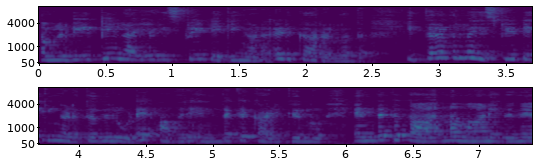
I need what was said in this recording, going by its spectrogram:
നമ്മൾ ഡീറ്റെയിൽ ആയിട്ടുള്ള ഹിസ്റ്ററി ടേക്കിംഗ് ആണ് എടുക്കാറുള്ളത് ഇത്തരത്തിലുള്ള ഹിസ്റ്ററി ടേക്കിംഗ് എടുത്തതിലൂടെ അവർ എന്തൊക്കെ കഴിക്കുന്നു എന്തൊക്കെ കാരണമാണ് ഇതിനെ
